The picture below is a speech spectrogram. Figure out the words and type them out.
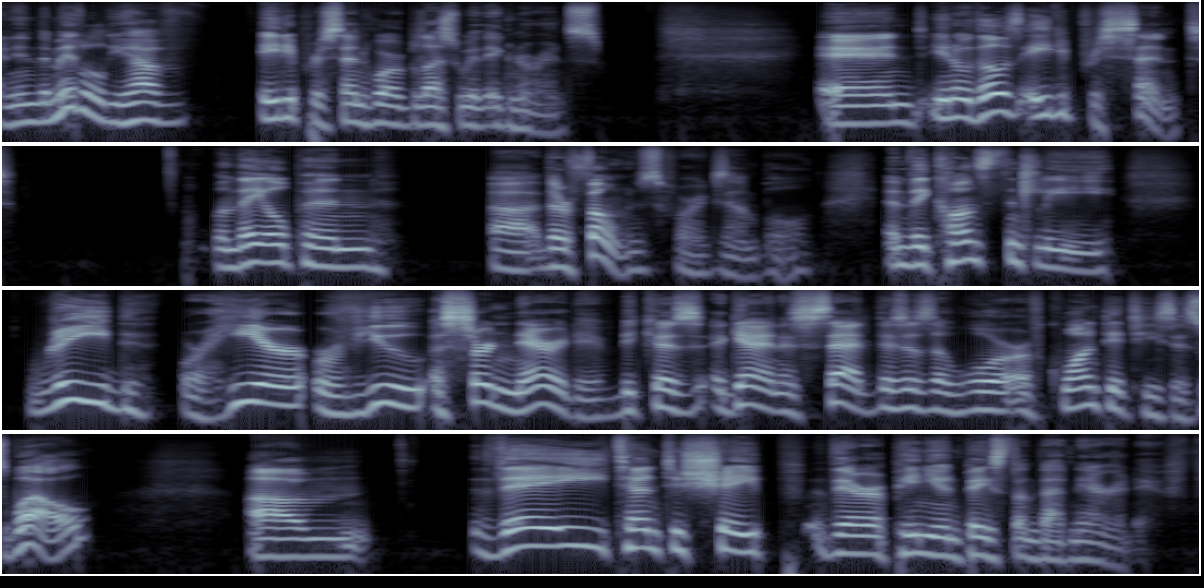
And in the middle, you have eighty percent who are blessed with ignorance. And you know those eighty percent when they open uh, their phones, for example, and they constantly read or hear or view a certain narrative, because again, as said, this is a war of quantities as well. Um, they tend to shape their opinion based on that narrative.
